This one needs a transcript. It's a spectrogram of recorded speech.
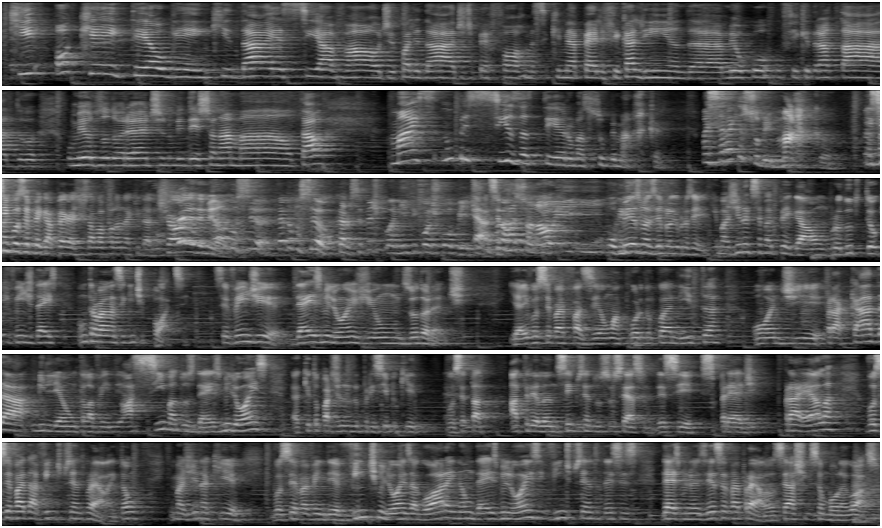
Que ok ter alguém que dá esse aval de qualidade, de performance, que minha pele fica linda, meu corpo fica hidratado, o meu desodorante não me deixa na mão, tal. Mas não precisa ter uma submarca. Sobre marca? E se você pegar, pega, a gente tava falando aqui da Charlie D'Amelio. Pega você, pega você. Cara, você fez com a Anitta e com a Skull. É, você... racional e, e... O mesmo exemplo aqui pra você. Imagina que você vai pegar um produto teu que vende 10... Vamos trabalhar na seguinte hipótese. Você vende 10 milhões de um desodorante. E aí você vai fazer um acordo com a Anitta, onde para cada milhão que ela vender acima dos 10 milhões, aqui estou partindo do princípio que você está atrelando 100% do sucesso desse spread para ela, você vai dar 20% para ela. Então, imagina que você vai vender 20 milhões agora e não 10 milhões e 20% desses 10 milhões extra vai para ela. Você acha que isso é um bom negócio?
